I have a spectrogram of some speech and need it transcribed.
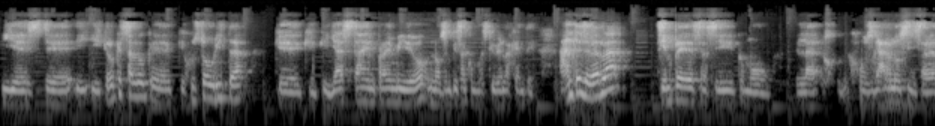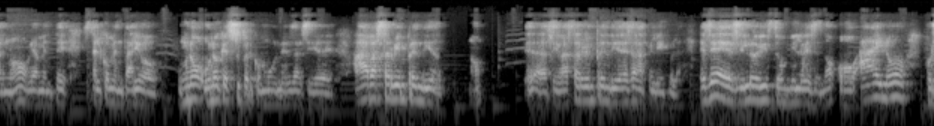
y, este, y, y creo que es algo que, que justo ahorita, que, que, que, ya está en Prime Video, nos empieza como a escribir la gente. Antes de verla, siempre es así como la, juzgarlo sin saber, ¿no? Obviamente está el comentario uno, uno que es súper común es así de, ah, va a estar bien prendido, ¿no? Así va a estar bien prendida esa película. Ese sí lo he visto mil veces, ¿no? O, ay, no, ¿por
